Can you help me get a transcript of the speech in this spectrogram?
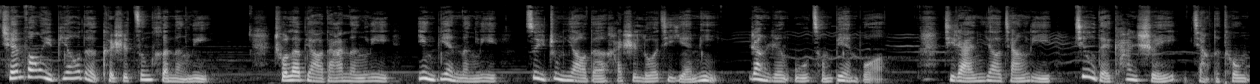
全方位标的可是综合能力。除了表达能力、应变能力，最重要的还是逻辑严密，让人无从辩驳。既然要讲理，就得看谁讲得通。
